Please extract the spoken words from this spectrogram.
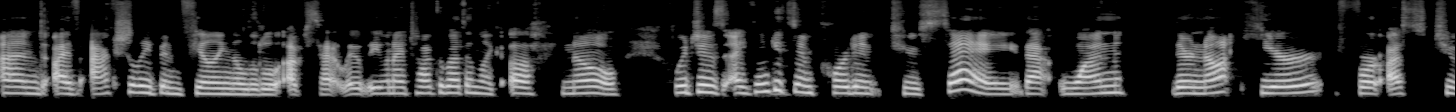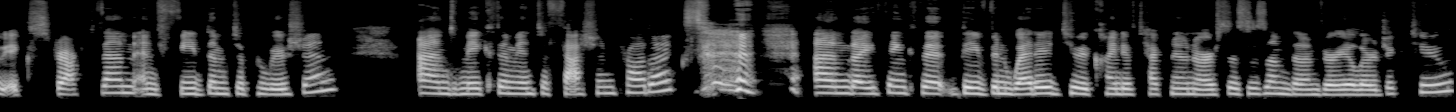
And I've actually been feeling a little upset lately when I talk about them, like, oh, no. Which is, I think it's important to say that one, they're not here for us to extract them and feed them to pollution and make them into fashion products. and I think that they've been wedded to a kind of techno narcissism that I'm very allergic to.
